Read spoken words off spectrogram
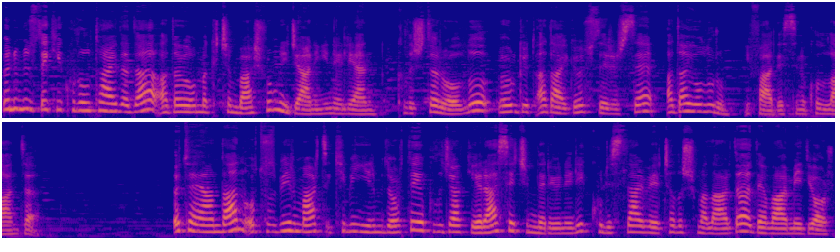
Önümüzdeki kurultayda da aday olmak için başvurmayacağını yineleyen Kılıçdaroğlu, örgüt aday gösterirse aday olurum ifadesini kullandı. Öte yandan 31 Mart 2024'te yapılacak yerel seçimlere yönelik kulisler ve çalışmalar da devam ediyor.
